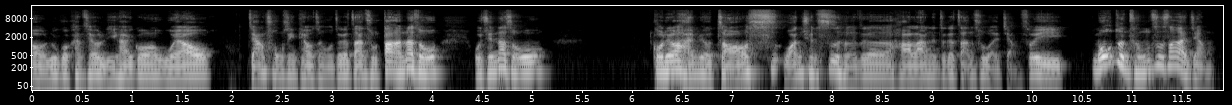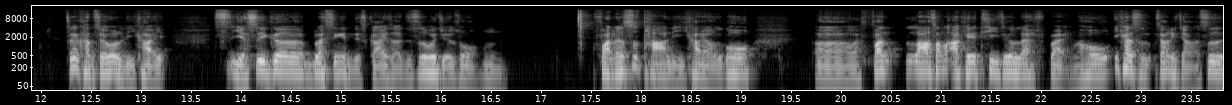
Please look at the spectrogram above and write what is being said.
哦，如果坎切要离开过，我要怎样重新调整我这个战术？当然那时候我觉得那时候科迪欧拉还没有找到适完全适合这个哈兰的这个战术来讲，所以某种层次上来讲，这个坎切要离开。也是一个 blessing in disguise 啊，就是会觉得说，嗯，反而是他离开了，过后，呃，翻拉上了 RKT 这个 left back，然后一开始像你讲的是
